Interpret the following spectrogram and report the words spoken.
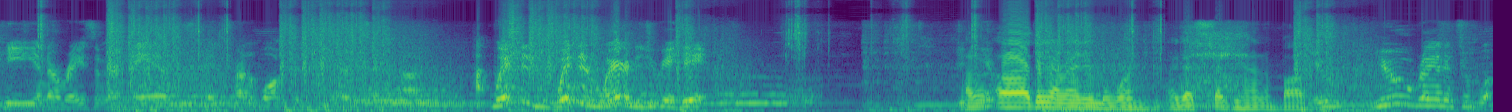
pee and they're raising their hands and trying to walk to the pee at the same time. When did, when and where did you get hit? You- I don't, you- oh, I think I ran into one. I got stuck behind a box. you you ran into what?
